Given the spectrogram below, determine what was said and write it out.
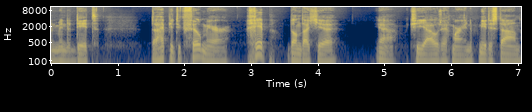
20% minder dit. Daar heb je natuurlijk veel meer grip dan dat je, ja, ik zie jou zeg maar in het midden staan.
